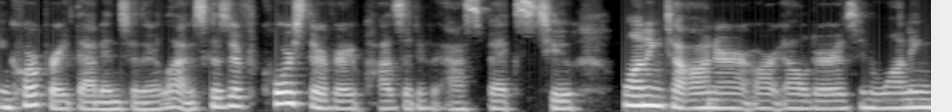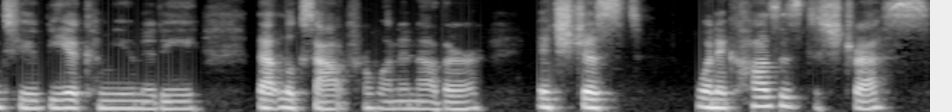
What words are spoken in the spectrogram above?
incorporate that into their lives because of course there are very positive aspects to wanting to honor our elders and wanting to be a community that looks out for one another. It's just when it causes distress,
